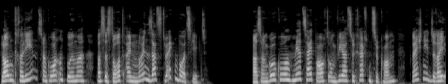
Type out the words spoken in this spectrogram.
glauben Krillin, Son Gohan und Bulma, dass es dort einen neuen Satz Dragon Balls gibt. Da Son Goku mehr Zeit braucht, um wieder zu Kräften zu kommen, brechen die drei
